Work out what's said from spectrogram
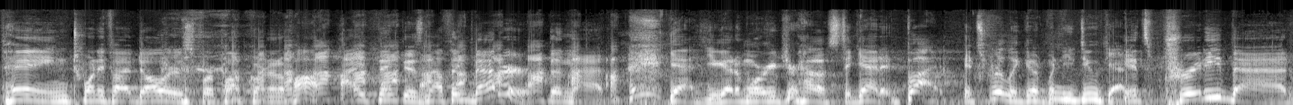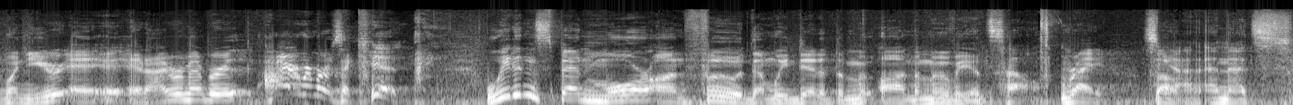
paying $25 for popcorn and a pop. I think there's nothing better than that. Yeah, you got to mortgage your house to get it, but it's really good when you do get it. It's pretty bad when you're, and I remember, I remember as a kid, we didn't spend more on food than we did at the on the movie itself. Right. So- yeah, and that's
